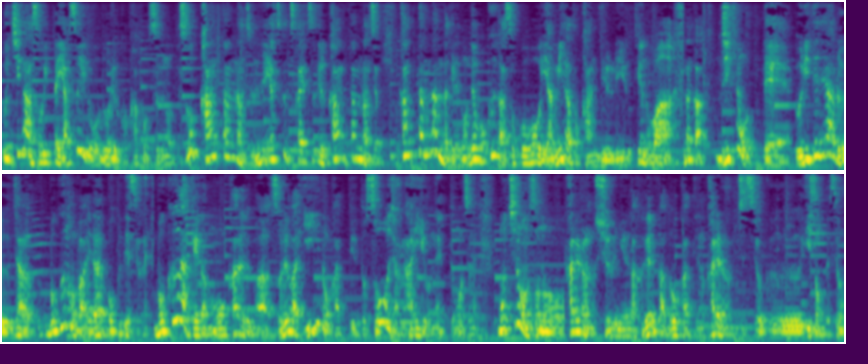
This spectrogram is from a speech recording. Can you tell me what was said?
うちがそういった安い労働力を確保するのってすごく簡単なんですよね。安く使い続ける簡単なんですよ。簡単なんだけれども、でも僕がそこを闇だと感じる理由っていうのは、なんか、事業って売り手である、じゃあ、僕の場合だ僕ですよね。僕だけが儲かれば、それはいいのかっていうと、そうじゃないよねって思うんですよね。もちろん、その、彼らの収入が増えるかどうかっていうのは彼らの実力依存ですよ。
